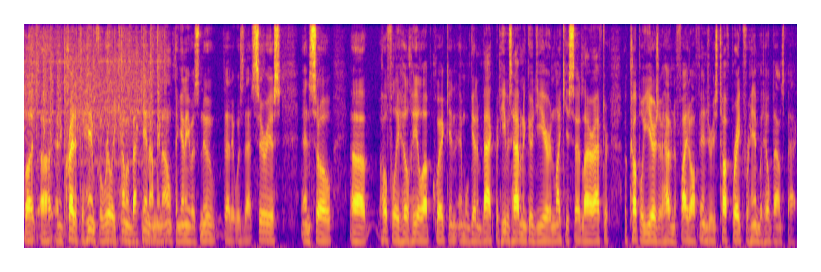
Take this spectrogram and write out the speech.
but uh, and credit to him for really coming back in. I mean, I don't think any of us knew that it was that serious, and so uh, hopefully he'll heal up quick and, and, we'll get him back. But he was having a good year, and like you said, Larry, after a couple years of having to fight off injuries, tough break for him, but he'll bounce back.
